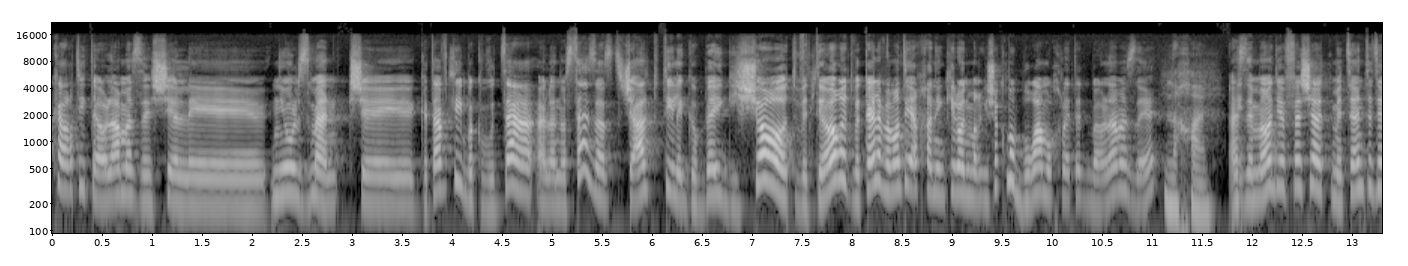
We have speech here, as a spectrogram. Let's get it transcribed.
הכרתי את העולם הזה של אה, ניהול זמן. כשכתבת לי בקבוצה על הנושא הזה, אז שאלת אותי לגבי גישות ותיאוריות וכאלה, ואמרתי לך, אני כאילו, אני מרגישה כמו בורה מוחלטת בעולם הזה. נכון. אז זה מאוד יפה שאת מציינת את זה,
